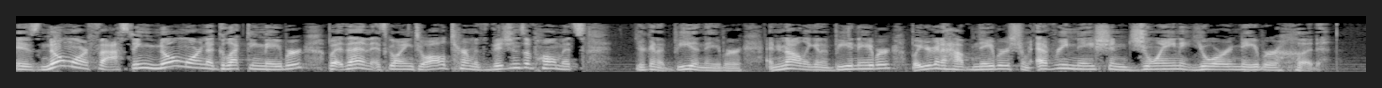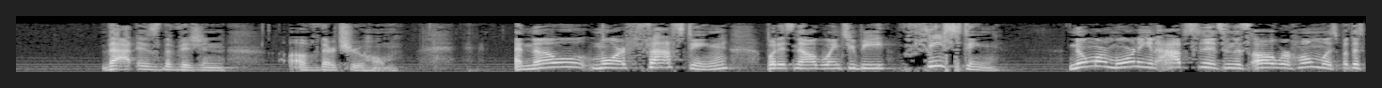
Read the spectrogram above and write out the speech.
is no more fasting, no more neglecting neighbor, but then it's going to all turn with visions of home. It's you're going to be a neighbor, and you're not only going to be a neighbor, but you're going to have neighbors from every nation join your neighborhood. That is the vision of their true home. And no more fasting, but it's now going to be feasting. No more mourning and abstinence and this, oh, we're homeless, but this,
